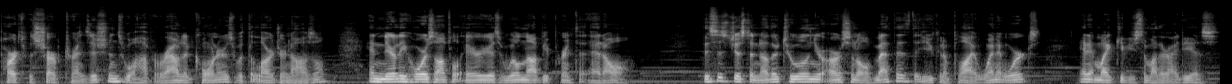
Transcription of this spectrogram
Parts with sharp transitions will have rounded corners with the larger nozzle, and nearly horizontal areas will not be printed at all. This is just another tool in your arsenal of methods that you can apply when it works, and it might give you some other ideas.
